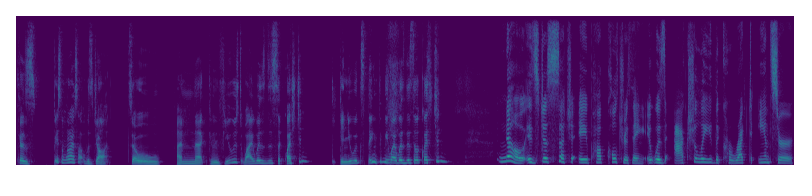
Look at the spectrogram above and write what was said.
Because based on what I saw, it was John. So I'm not confused. Why was this a question? Can you explain to me why was this a question? No, it's just such a pop culture thing. It was actually the correct answer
